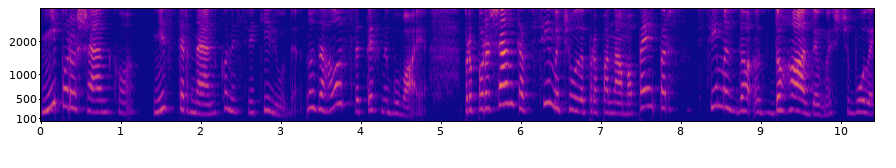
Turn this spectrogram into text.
ні Порошенко, ні Стерненко, ні святі люди. Ну, загалом святих не буває. Про Порошенка всі ми чули про Panama Papers, всі ми здогадуємо, що були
